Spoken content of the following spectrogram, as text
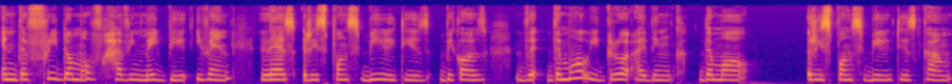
and the freedom of having maybe even less responsibilities because the the more we grow i think the more responsibilities come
